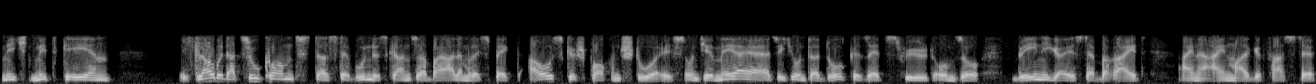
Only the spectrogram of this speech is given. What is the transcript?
nicht mitgehen. Ich glaube, dazu kommt, dass der Bundeskanzler bei allem Respekt ausgesprochen stur ist. Und je mehr er sich unter Druck gesetzt fühlt, umso weniger ist er bereit, eine einmal gefasste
